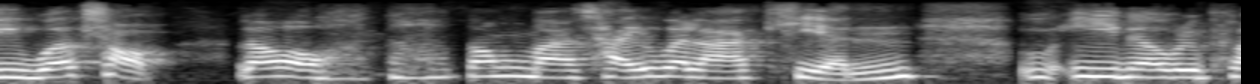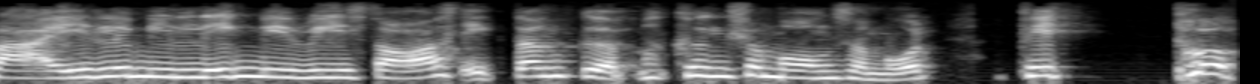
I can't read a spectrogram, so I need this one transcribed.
มีเวิร์กช็อป แล้วต้องมาใช้เวลาเขียนอีเมลรีプライหรือมีลิงก์มีรีซอสอีกตั้งเกือบครึ่งชั่วโมงสมมติพิพึบ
